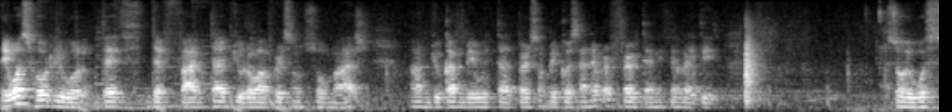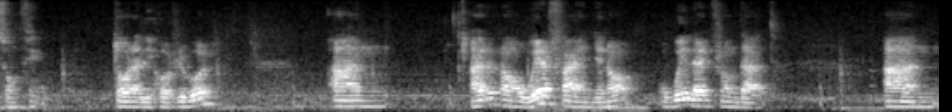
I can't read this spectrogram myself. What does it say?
it was horrible, the, the fact that you love a person so much and you can be with that person because I never felt anything like this. So it was something totally horrible. And I don't know, we're fine, you know, we learned from that. And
